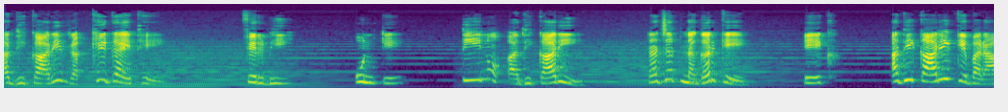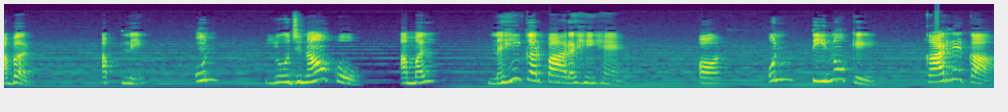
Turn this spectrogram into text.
अधिकारी रखे गए थे। फिर भी उनके तीनों अधिकारी रजत नगर के एक अधिकारी के बराबर अपने उन योजनाओं को अमल नहीं कर पा रहे हैं और उन तीनों के कार्य का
